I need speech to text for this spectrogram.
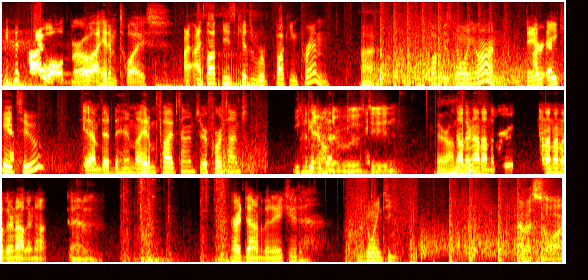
He hit high walled, bro. I hit him twice. I, I thought these kids were fucking prim. Uh, What the fuck is going on? They're AK too? Yeah, I'm dead to him. I hit him five times or four times. You can give They're on the roof, dude. they're on. No, the they're roof? not on the roof. No, no, no, no, they're not. They're not. Damn. Right down to the naked. He's going to. I have a SAR.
